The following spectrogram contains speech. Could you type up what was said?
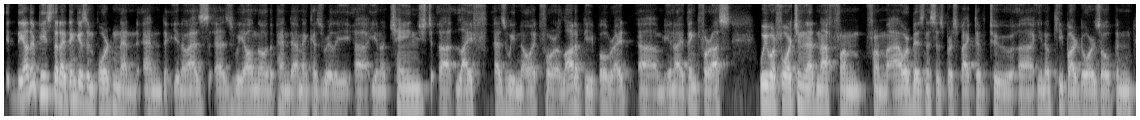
the other piece that I think is important, and and you know, as as we all know, the pandemic has really uh, you know changed uh, life as we know it for a lot of people, right? Um, you know, I think for us, we were fortunate enough from from our business's perspective to uh, you know keep our doors open,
